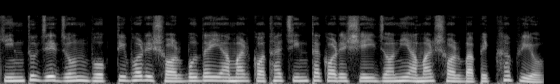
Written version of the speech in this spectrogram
কিন্তু যে জন ভক্তিভরে সর্বদাই আমার কথা চিন্তা করে সেই জনই আমার সর্বাপেক্ষা প্রিয়।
